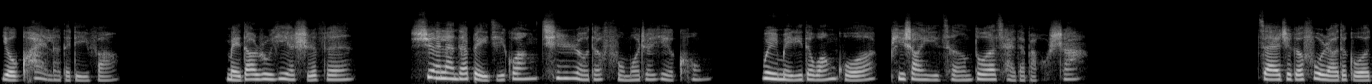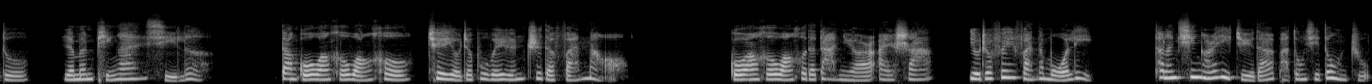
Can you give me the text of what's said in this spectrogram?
又快乐的地方。每到入夜时分，绚烂的北极光轻柔地抚摸着夜空。为美丽的王国披上一层多彩的薄纱。在这个富饶的国度，人们平安喜乐，但国王和王后却有着不为人知的烦恼。国王和王后的大女儿艾莎有着非凡的魔力，她能轻而易举地把东西冻住，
